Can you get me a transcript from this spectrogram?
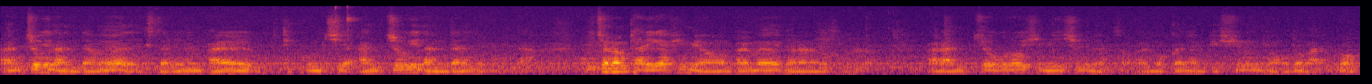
안쪽이 닿는다면 X다리는 발 뒤꿈치 안쪽이 닿는다는 점입니다. 이처럼 다리가 휘면 발 모양이 변하는 물론 발 안쪽으로 힘이 실리면서 발목까지 함께 쉬는 경우도 많으므로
